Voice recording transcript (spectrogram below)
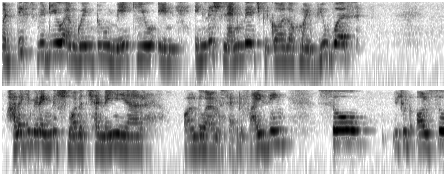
बट दिस वीडियो आई एम गोइंग टू मेक यू इन इंग्लिश लैंग्वेज बिकॉज ऑफ माई व्यूवर्स हालाँकि मेरा इंग्लिश बहुत अच्छा नहीं है यार although I am sacrificing so you should also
